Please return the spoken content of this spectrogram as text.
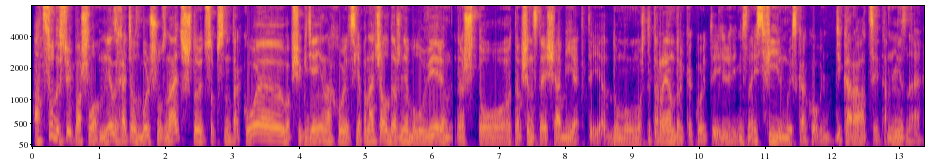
Отсюда все и пошло. Мне захотелось больше узнать, что это, собственно, такое, вообще, где они находятся. Я поначалу даже не был уверен, что это вообще настоящие объекты. Я думал, может, это рендер какой-то или, не знаю, из фильма, из какого-нибудь, декорации, там, не знаю.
